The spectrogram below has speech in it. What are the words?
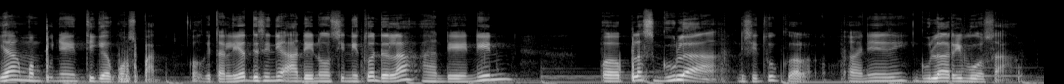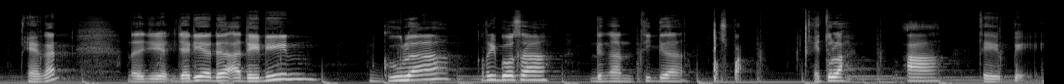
yang mempunyai tiga fosfat. Kalau kita lihat di sini adenosin itu adalah adenin uh, plus gula. Di situ kalau uh, ini gula ribosa. Ya kan? Nah, jadi ada adenin, gula ribosa dengan tiga fosfat. Itulah ATP.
